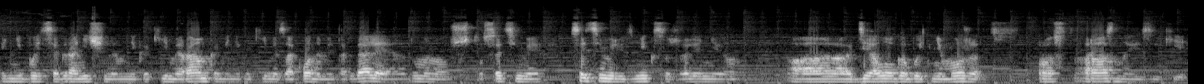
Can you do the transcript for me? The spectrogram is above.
и не быть ограниченным никакими рамками, никакими законами и так далее. Я думаю, ну, что с этими, с этими людьми, к сожалению, а, диалога быть не может, просто разные языки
